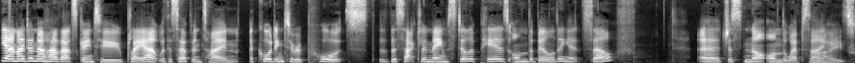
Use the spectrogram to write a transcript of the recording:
Yeah, and I don't know how that's going to play out with the Serpentine. According to reports, the Sackler name still appears on the building itself, uh, just not on the website. Right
